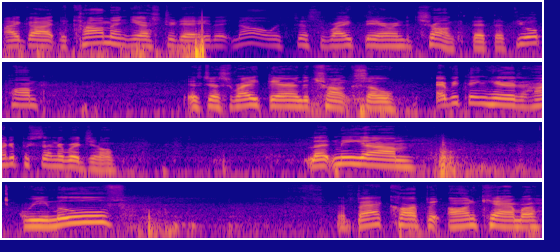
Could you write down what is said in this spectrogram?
I got the comment yesterday that no, it's just right there in the trunk, that the fuel pump is just right there in the trunk. So, everything here is 100% original. Let me um, remove the back carpet on camera.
